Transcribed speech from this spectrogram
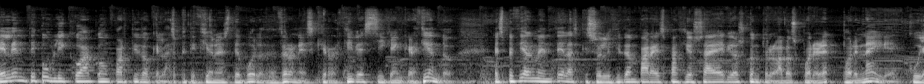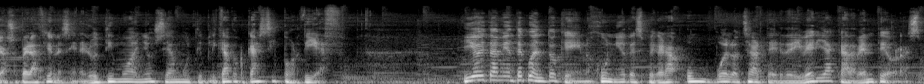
el ente público ha compartido que las peticiones de vuelo de drones que recibe siguen creciendo, especialmente las que solicitan para espacios aéreos controlados por, por Enaire, cuyas operaciones en el último año se han multiplicado casi por 10. Y hoy también te cuento que en junio despegará un vuelo charter de Iberia cada 20 horas.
